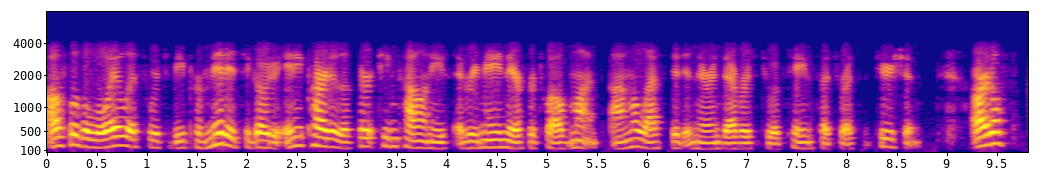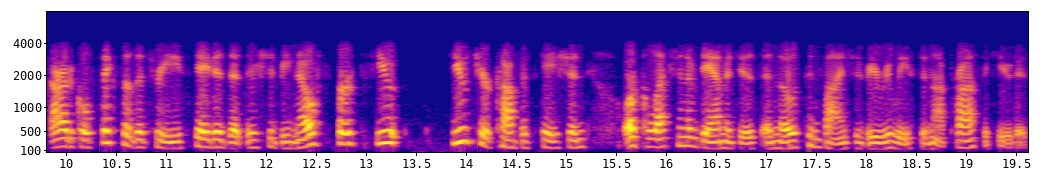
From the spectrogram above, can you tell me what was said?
Also, the Loyalists were to be permitted to go to any part of the 13 colonies and remain there for 12 months, unmolested in their endeavors to obtain such restitution. Article 6 of the treaty stated that there should be no future confiscation or collection of damages, and those confined should be released and not prosecuted.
